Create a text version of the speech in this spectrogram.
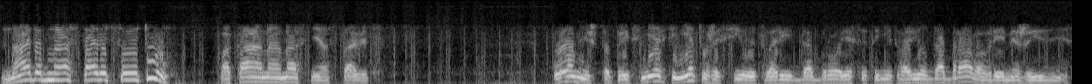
Надо бы оставить суету, пока она нас не оставит. Помни, что при смерти нет уже силы творить добро, если ты не творил добра во время жизни.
